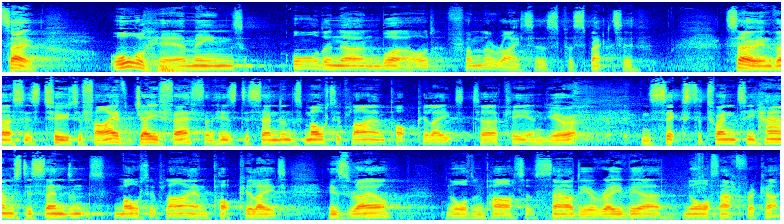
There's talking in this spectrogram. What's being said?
So, all here means all the known world from the writer's perspective. So, in verses 2 to 5, Japheth and his descendants multiply and populate Turkey and Europe. In 6 to 20, Ham's descendants multiply and populate Israel, northern part of Saudi Arabia, North Africa.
